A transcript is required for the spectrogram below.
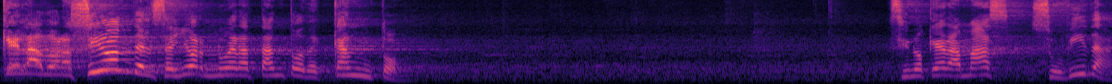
Que la adoración del Señor no era tanto de canto, sino que era más su vida.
